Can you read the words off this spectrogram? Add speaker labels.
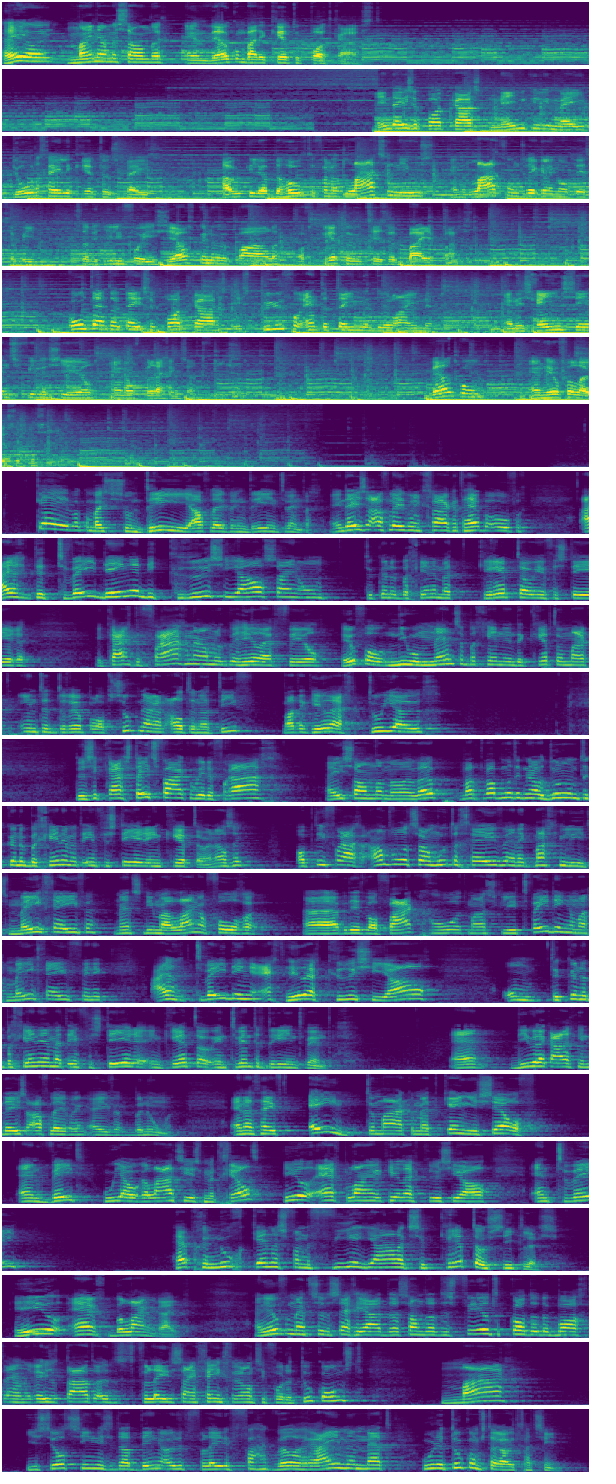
Speaker 1: Hey hoi, mijn naam is Sander en welkom bij de Crypto Podcast. In deze podcast neem ik jullie mee door de gehele crypto space. Hou ik jullie op de hoogte van het laatste nieuws en de laatste ontwikkelingen op dit gebied, zodat jullie voor jezelf kunnen bepalen of crypto iets is wat bij je past. Content uit deze podcast is puur voor entertainment doeleinden en is geen zins financieel en of beleggingsadvies. Welkom en heel veel luisterplezier. Welkom bij seizoen 3, aflevering 23. In deze aflevering ga ik het hebben over eigenlijk de twee dingen die cruciaal zijn om te kunnen beginnen met crypto investeren. Ik krijg de vragen namelijk weer heel erg veel. Heel veel nieuwe mensen beginnen in de cryptomarkt in te druppelen op zoek naar een alternatief. Wat ik heel erg toejuich. Dus ik krijg steeds vaker weer de vraag: Hey Sander, maar wat, wat moet ik nou doen om te kunnen beginnen met investeren in crypto? En als ik op die vraag antwoord zou moeten geven en ik mag jullie iets meegeven, mensen die mij langer volgen uh, hebben dit wel vaker gehoord, maar als ik jullie twee dingen mag meegeven, vind ik eigenlijk twee dingen echt heel erg cruciaal om te kunnen beginnen met investeren in crypto in 2023. En die wil ik eigenlijk in deze aflevering even benoemen. En dat heeft één te maken met ken jezelf en weet hoe jouw relatie is met geld. Heel erg belangrijk, heel erg cruciaal. En twee, heb genoeg kennis van de vierjaarlijkse cryptocyclus. Heel erg belangrijk. En heel veel mensen zullen zeggen, ja, dat dat is veel te kort door de bocht en resultaten uit het verleden zijn geen garantie voor de toekomst. Maar je zult zien is dat dingen uit het verleden vaak wel rijmen met hoe de toekomst eruit gaat zien.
